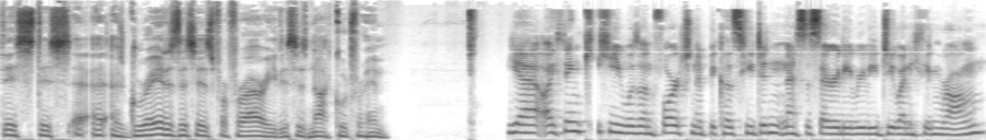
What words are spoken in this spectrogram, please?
this this uh, as great as this is for Ferrari, this is not good for him. Yeah, I think he was unfortunate because he didn't necessarily really do anything wrong.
